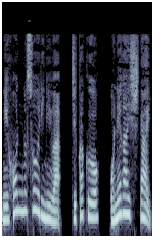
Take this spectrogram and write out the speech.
日本の総理には自覚をお願いしたい。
